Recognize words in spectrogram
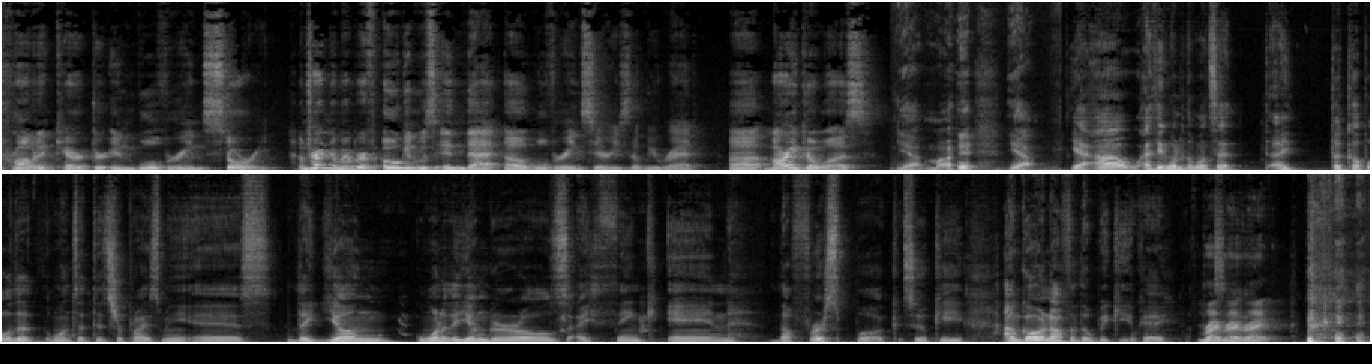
prominent character in Wolverine's story. I'm trying to remember if Ogun was in that uh, Wolverine series that we read. Uh, Mariko was. Yeah, my, yeah. Yeah, uh, I think one of the ones that I the couple of the ones that did surprise me is the young one of the young girls I think in the first book Suki. I'm going off of the wiki, okay? Right, right, right.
